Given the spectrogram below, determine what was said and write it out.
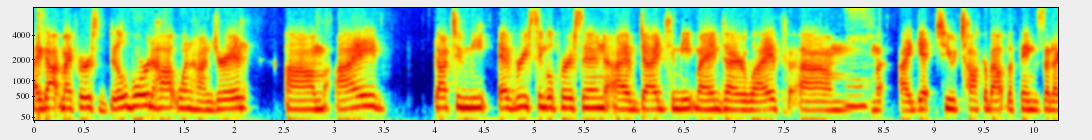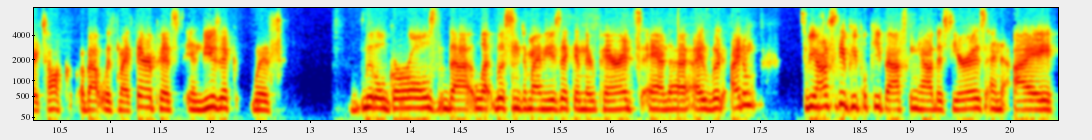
I got my first Billboard Hot 100. Um, I got to meet every single person I've died to meet my entire life. Um, I get to talk about the things that I talk about with my therapist in music with little girls that let, listen to my music and their parents. And uh, I would, I don't, to be honest with you, people keep asking how this year is. And I,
